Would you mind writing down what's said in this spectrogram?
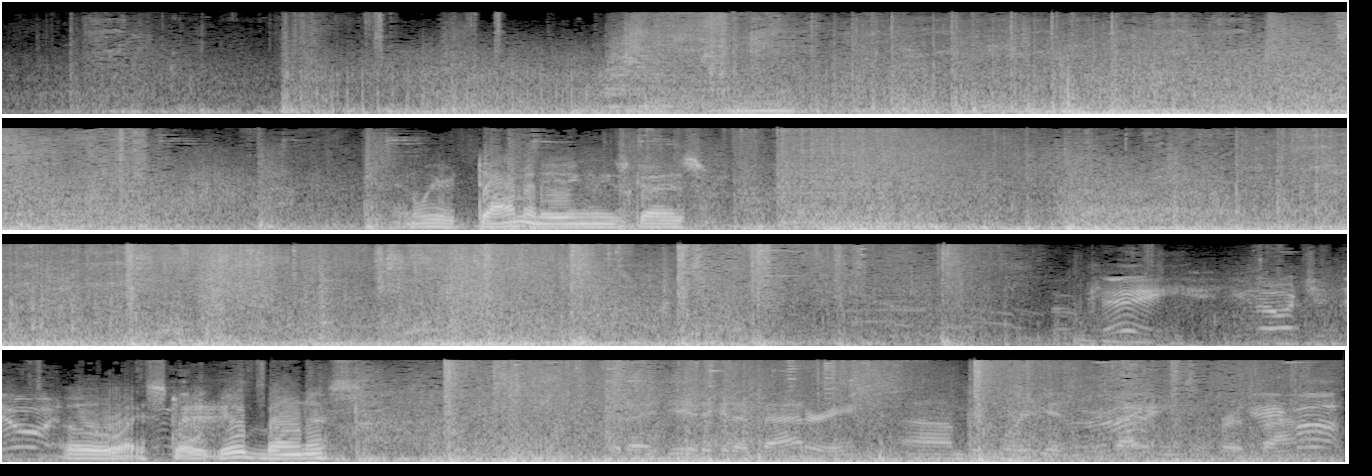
And we are dominating these guys. Okay, you know what you're doing. Oh, I stole your bonus. Good idea to get a battery um, before you get All back right, in the first gave time. up.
